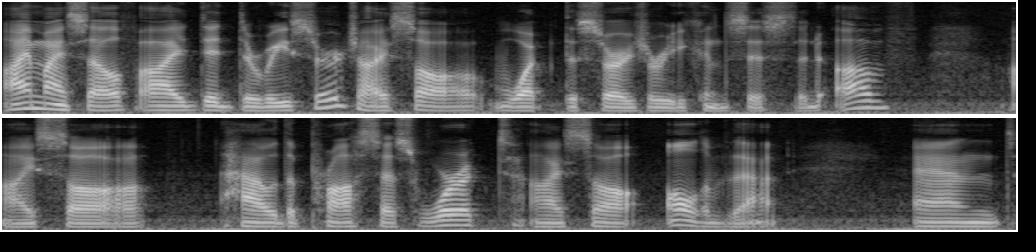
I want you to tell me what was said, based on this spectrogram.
I myself, I did the research. I saw what the surgery consisted of. I saw how the process worked. I saw all of that. And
